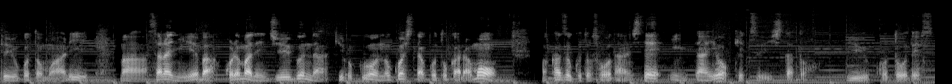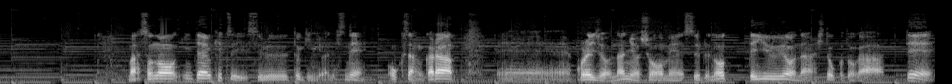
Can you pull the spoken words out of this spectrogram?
ということもあり、まあ、さらに言えば、これまでに十分な記録を残したことからも、まあ、家族と相談して引退を決意したということです。まあ、その引退を決意するときにはですね、奥さんから、えー、これ以上何を証明するのっていうような一言があって、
